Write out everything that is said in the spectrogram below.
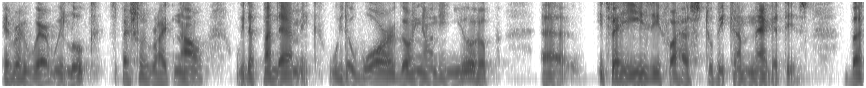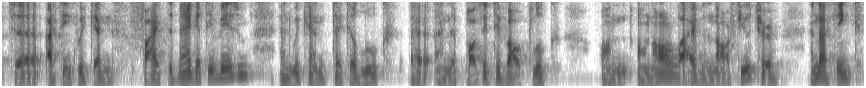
everywhere we look, especially right now with a pandemic, with a war going on in Europe, uh, it's very easy for us to become negatives. But uh, I think we can fight the negativism and we can take a look uh, and a positive outlook on, on our lives and our future. And I think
